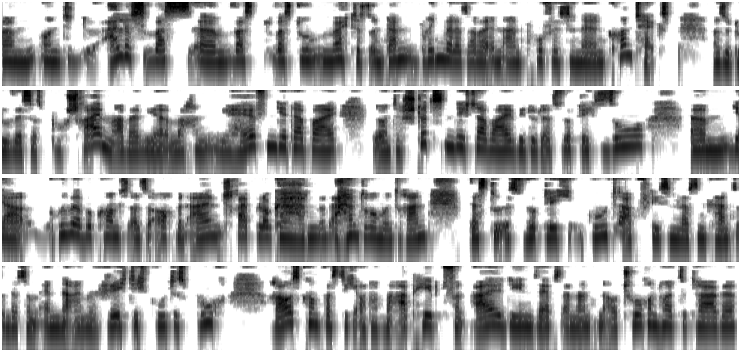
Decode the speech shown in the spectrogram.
ähm, und alles, was, ähm, was, was du möchtest. Und dann bringen wir das aber in einen professionellen Kontext. Also du wirst das Buch schreiben, aber wir machen, wir helfen dir dabei, wir unterstützen dich dabei, wie du das wirklich so ähm, ja rüberbekommst, also auch mit allen Schreibblockaden und allem drum und dran, dass du es wirklich gut abfließen lassen kannst und dass am Ende ein richtig gutes Buch rauskommt, was dich auch nochmal abhebt von all den selbsternannten Autoren heutzutage,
